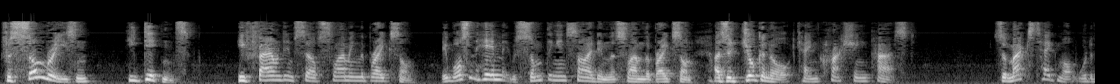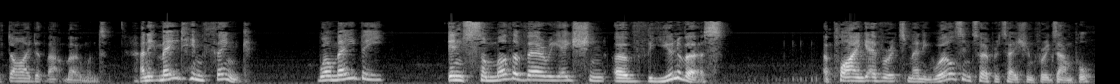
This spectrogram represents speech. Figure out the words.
For some reason, he didn't. He found himself slamming the brakes on. It wasn't him, it was something inside him that slammed the brakes on as a juggernaut came crashing past. So Max Tegmark would have died at that moment. And it made him think, well, maybe in some other variation of the universe, applying Everett's many worlds interpretation, for example,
